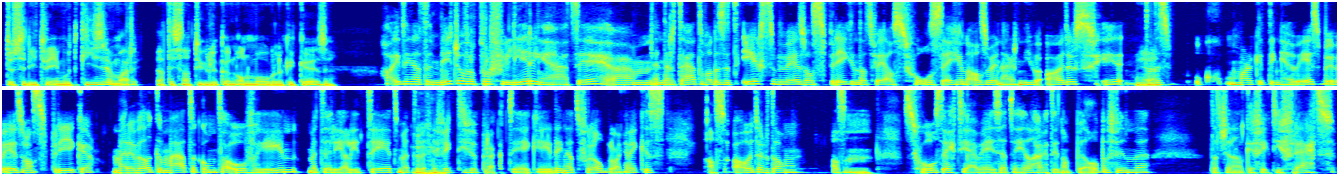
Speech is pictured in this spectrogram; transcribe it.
tussen die twee moet kiezen, maar dat is natuurlijk een onmogelijke keuze. Oh, ik denk dat het een beetje over profilering gaat. Hè. Um, inderdaad, wat is het eerste bewijs van spreken dat wij als school zeggen als wij naar nieuwe ouders... Hè, Dat is ook marketinggewijs, bij wijze van spreken. Maar in welke mate komt dat overeen met de realiteit, met de mhm. effectieve praktijk? Ik denk dat het vooral belangrijk is als ouder dan, als een school zegt, ja, wij zetten heel hard in op welbevinden, dat je dan ook effectief vraagt,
